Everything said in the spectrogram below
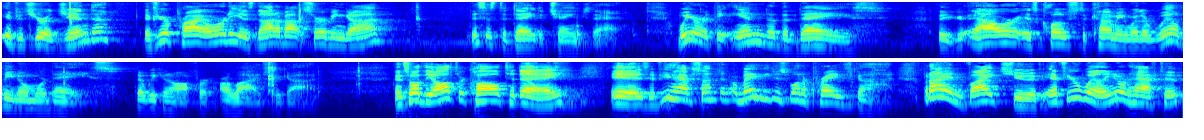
If it's your agenda, if your priority is not about serving God, this is the day to change that. We are at the end of the days. The hour is close to coming where there will be no more days that we can offer our lives to God. And so the altar call today is if you have something, or maybe you just want to praise God. But I invite you, if, if you're willing, you don't have to,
